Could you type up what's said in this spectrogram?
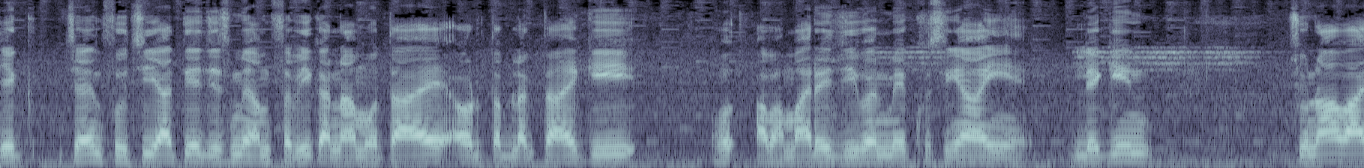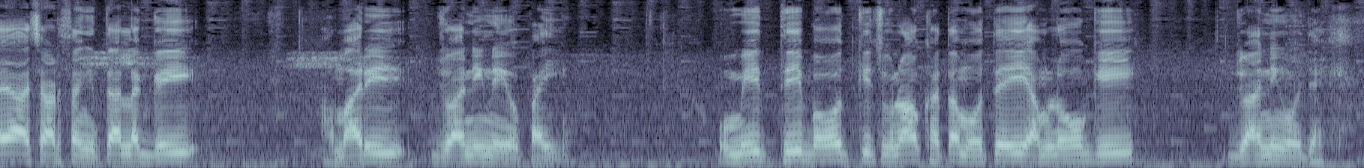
एक चयन सूची आती है जिसमें हम सभी का नाम होता है और तब लगता है कि अब हमारे जीवन में खुशियाँ आई हैं। लेकिन चुनाव आया, आचार संहिता लग गई, हमारी ज्वाइनिंग नहीं हो पाई। उम्मीद थी बहुत कि चुनाव ख़त्म होते ही हम लोगों की ज्वाइनिंग हो जाएगी।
